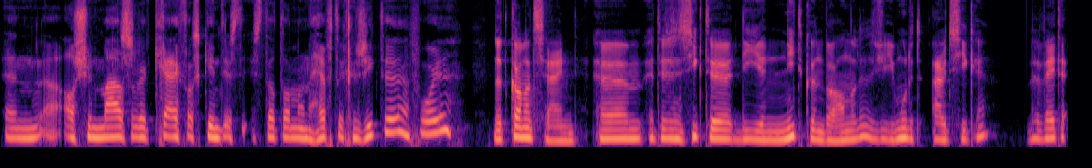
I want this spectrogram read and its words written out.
En uh, als je een mazelen krijgt als kind, is, is dat dan een heftige ziekte voor je? Dat kan het zijn. Um, het is een ziekte die je niet kunt behandelen, dus je moet het uitzieken. We weten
